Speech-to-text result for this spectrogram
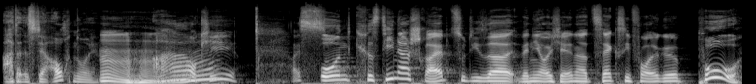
Ah, dann ist der auch neu. Mhm. Ah, okay. Weiß. Und Christina schreibt zu dieser, wenn ihr euch erinnert, sexy Folge, puh,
